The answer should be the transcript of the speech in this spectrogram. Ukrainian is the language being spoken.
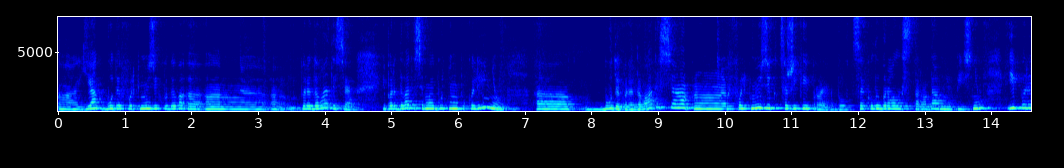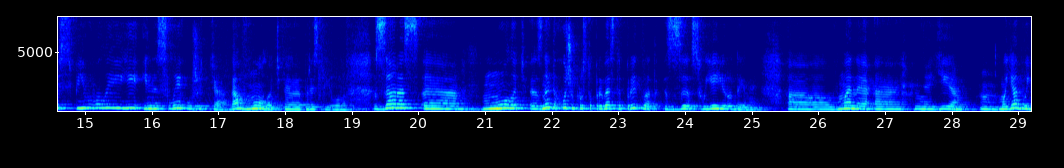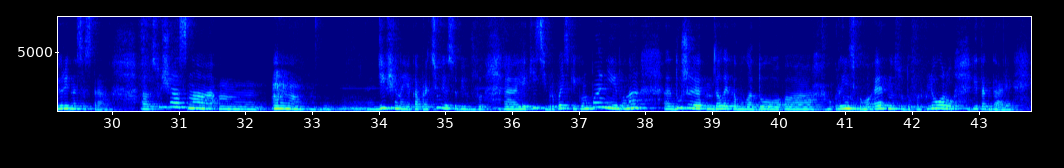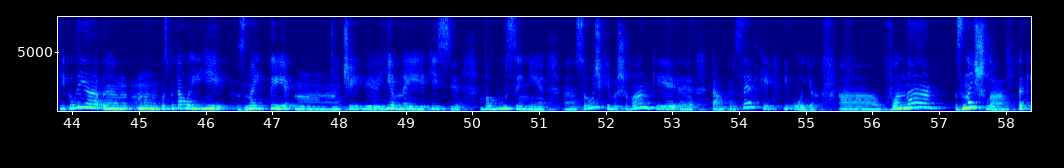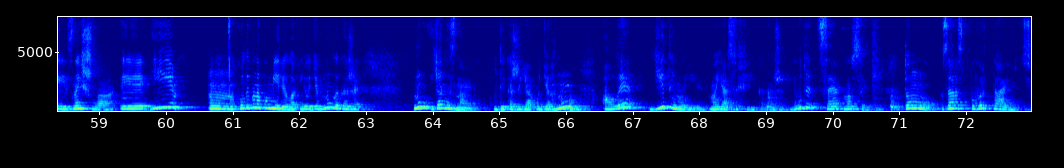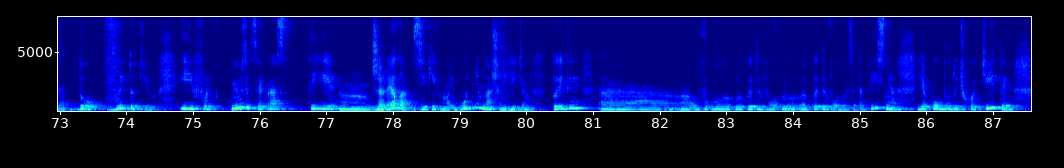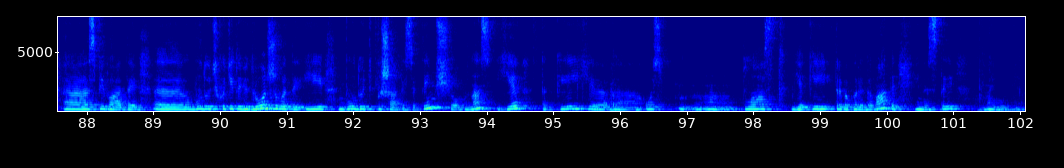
е, як буде фольк-мюзик е, е, передаватися і передаватися майбутньому поколінню. Е, Буде передаватися фольк-мюзик. Це ж який проект був? Це коли брали стародавню пісню і переспівували її, і несли у життя. Да? Молодь е, переспівувала. Зараз е, молодь, знаєте, хочу просто привести приклад з своєї родини. В мене є моя двоюрідна сестра. Сучасна яка працює собі в е, якійсь європейській компанії, вона е, дуже далека була до е, українського етносу, до фольклору і так далі. І коли я поспитала її знайти, чи є в неї якісь бабусині сорочки, вишиванки, там кресетки і одяг, вона знайшла таки знайшла. І коли вона поміряла і одягнула, каже: Ну, я не знаю, куди каже, я одягну, але діти мої, моя Софійка каже, буде це носити. Тому зараз повертаються до витоків, і фольк-мюзик це якраз ті джерела, з яких майбутнім нашим дітям пити, е, в- пити, во- ну, воду. Це та пісня, яку будуть хотіти е, співати, е, будуть хотіти відроджувати і будуть пишатися тим, що у нас є такий ось пласт, який треба передавати і нести в майбутнє.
